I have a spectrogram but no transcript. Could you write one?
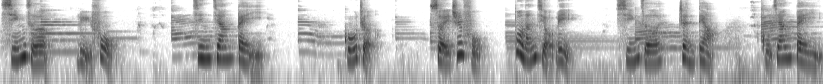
行则履复，筋将备矣。骨者，水之府不能久立，行则震掉，骨将备矣。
